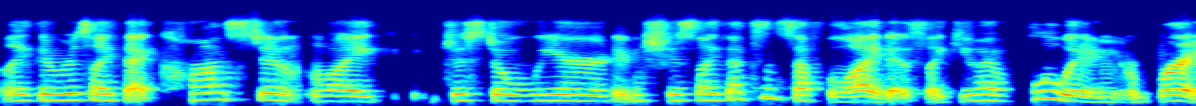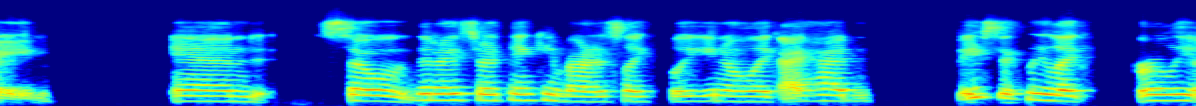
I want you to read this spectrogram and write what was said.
Like there was like that constant like just a weird and she's like that's encephalitis. Like you have fluid in your brain and so then I started thinking about it. It's like, well, you know, like I had basically like early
